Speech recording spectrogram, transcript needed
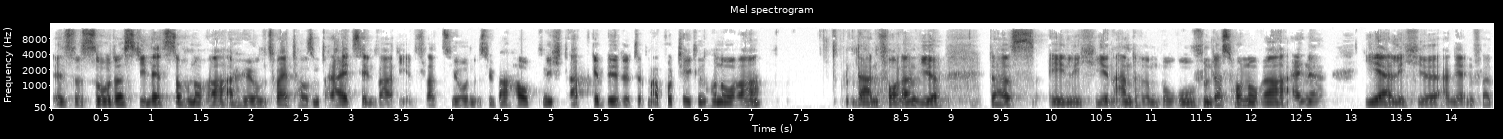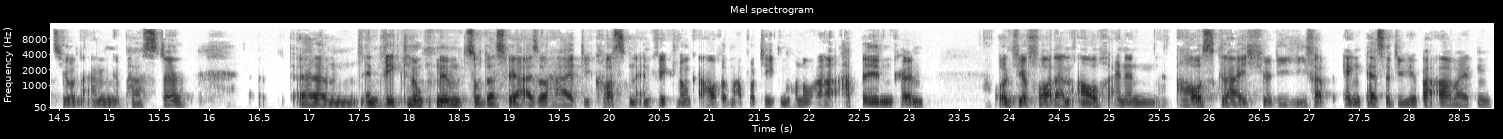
ist es so, dass die letzte Honorarerhöhung 2013 war. Die Inflation ist überhaupt nicht abgebildet im Apothekenhonorar. Dann fordern wir, dass ähnlich wie in anderen Berufen das Honorar eine jährliche, an der Inflation angepasste ähm, Entwicklung nimmt, so dass wir also halt die Kostenentwicklung auch im Apothekenhonorar abbilden können. Und wir fordern auch einen Ausgleich für die Lieferengpässe, die wir bearbeiten,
